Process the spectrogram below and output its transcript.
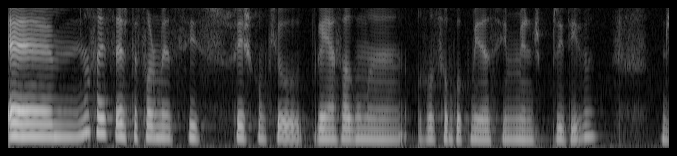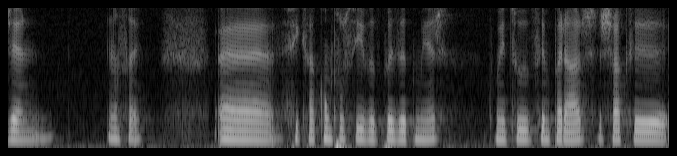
Um, não sei se desta forma, se isso fez com que eu ganhasse alguma relação com a comida assim menos positiva. Género, não sei. Uh, ficar compulsiva depois a comer, comer tudo sem parar, achar que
